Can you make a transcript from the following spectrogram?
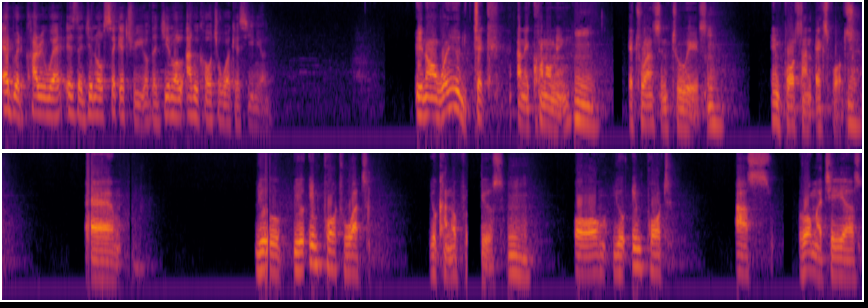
Edward Kareweh is the General Secretary of the General Agriculture Workers Union. You know, when you take an economy, mm. it runs in two ways mm. imports and exports. Yeah. Um, you, you import what you cannot produce, mm. or you import as raw materials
